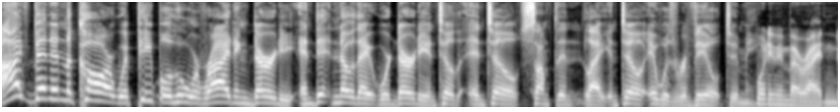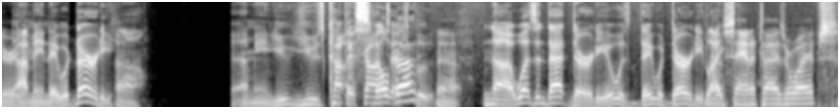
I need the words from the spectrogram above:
I've been in the car with people who were riding dirty and didn't know they were dirty until until something like until it was revealed to me. What do you mean by riding dirty? I mean they were dirty. oh, I mean you use con- They smelled context bad? clues. yeah. No, it wasn't that dirty. It was they were dirty. no Like sanitizer wipes.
